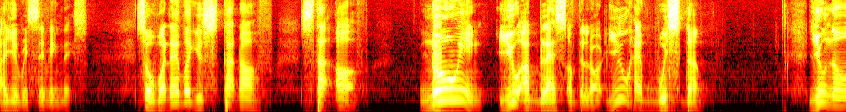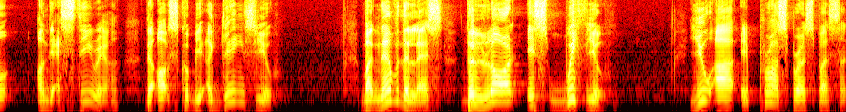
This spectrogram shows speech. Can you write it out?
Are you receiving this? So whatever you start off, start off knowing you are blessed of the Lord. You have wisdom. You know on the exterior the odds could be against you. But nevertheless, the Lord is with you. You are a prosperous person.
